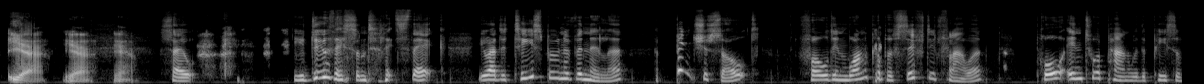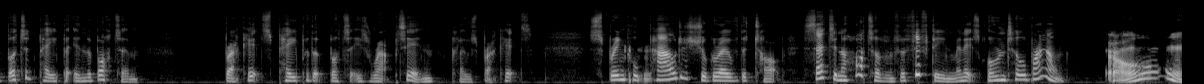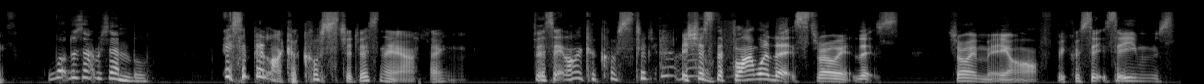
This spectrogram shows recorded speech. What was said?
Yeah. Yeah. Yeah. So you do this until it's thick. You add a teaspoon of vanilla, a pinch of salt, fold in one cup of sifted flour, pour into a pan with a piece of buttered paper in the bottom. Brackets, paper that butter is wrapped in, close brackets. Sprinkle mm-hmm. powdered sugar over the top, set in a hot oven for 15 minutes or until brown. Oh, What does that resemble? it's a bit like a custard, isn't it? I think. Is it like a custard? It's just the flour that's throwing that's throwing me off because it seems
